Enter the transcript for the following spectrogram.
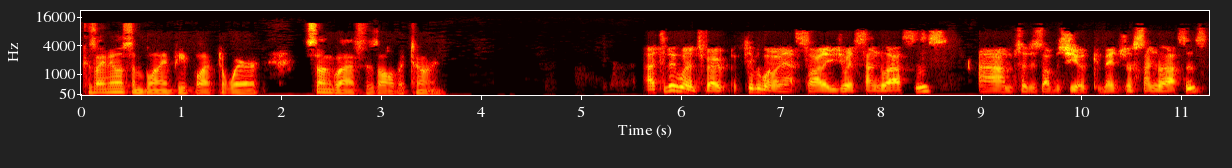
Because I know some blind people have to wear sunglasses all the time. Uh, typically, when it's very typically when I'm outside, I usually wear sunglasses. Um, so just obviously your conventional sunglasses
